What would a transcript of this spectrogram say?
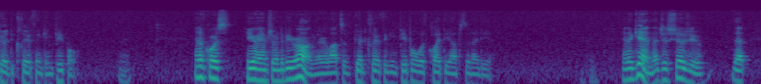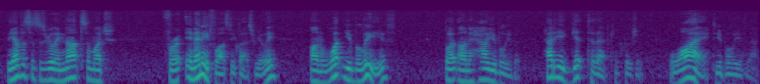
good clear thinking people right? and of course here I am shown to be wrong there are lots of good clear thinking people with quite the opposite idea okay? and again that just shows you that the emphasis is really not so much for in any philosophy class really on what you believe but on how you believe it how do you get to that conclusion why do you believe that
